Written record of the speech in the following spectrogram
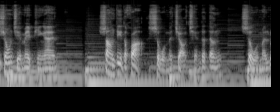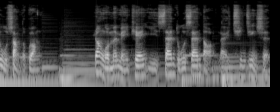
兄姐妹平安。上帝的话是我们脚前的灯，是我们路上的光。让我们每天以三读三祷来亲近神。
